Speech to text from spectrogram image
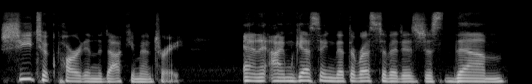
She took part in the documentary. And I'm guessing that the rest of it is just them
